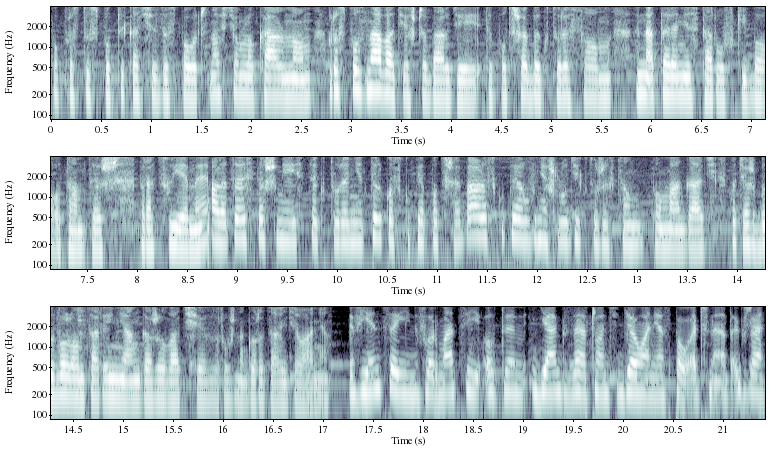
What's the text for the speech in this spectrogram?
po prostu spotykać się ze społecznością lokalną, rozpoznawać jeszcze bardziej te potrzeby, które są na terenie Starówki, bo tam też pracujemy, ale to jest też miejsce, które nie tylko skupia potrzeby, ale skupia również ludzi, którzy chcą pomagać, chociażby wolontaryjnie angażować się w różnego rodzaju działania. Więcej informacji o tym, jak zacząć działania społeczne, a także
